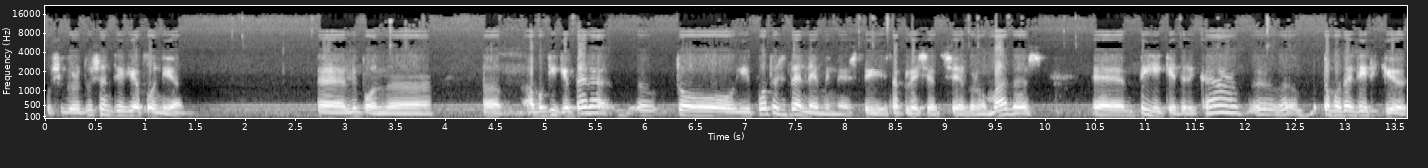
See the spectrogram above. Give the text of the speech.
που συγκροτούσαν τη διαφωνία. Ε, λοιπόν, ε, ε, από εκεί και πέρα το, η υπόθεση δεν έμεινε στη, στα πλαίσια της Ευρωομάδας ε, πήγε κεντρικά, ε, τοποθετήθηκε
